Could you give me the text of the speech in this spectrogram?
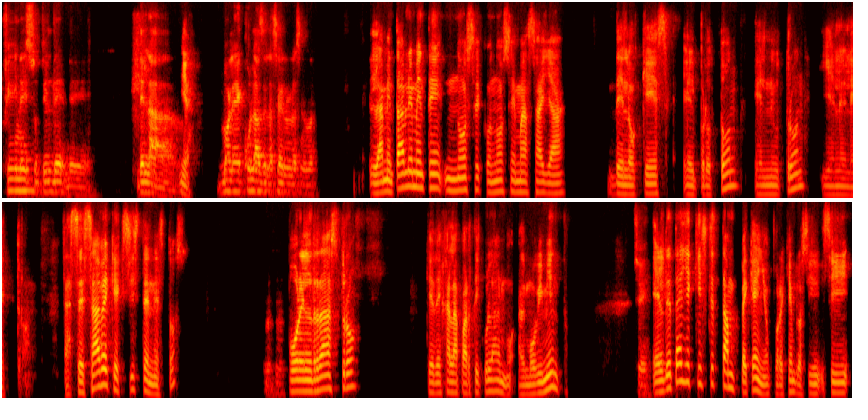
fina y sutil de, de, de las moléculas de las células. ¿no? lamentablemente no se conoce más allá de lo que es el protón, el neutrón y el electrón. O sea, se sabe que existen estos por el rastro que deja la partícula al, movimiento. El detalle que es tan pequeño, por ejemplo, si,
